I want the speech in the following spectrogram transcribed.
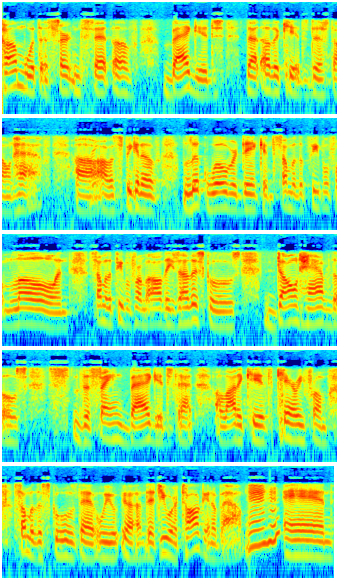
come with a certain set of baggage that other kids just don't have. Uh, I was speaking of Lick-Wilmerding and some of the people from Lowell and some of the people from all these other schools don't have those the same baggage that a lot of kids carry from some of the schools that we uh, that you were talking about, and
